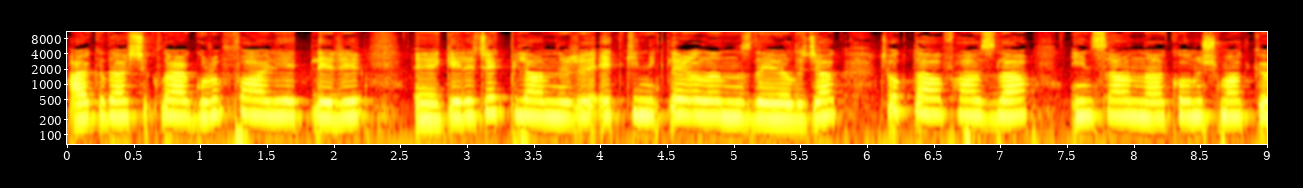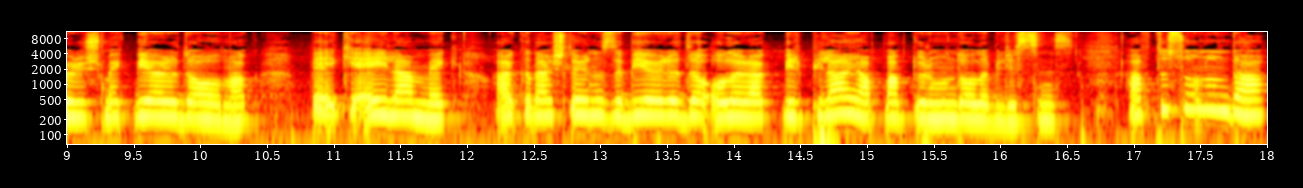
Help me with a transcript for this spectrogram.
arkadaşlıklar, grup faaliyetleri, e, gelecek planları, etkinlikler alanınızda yer alacak. Çok daha fazla insanla konuşmak, görüşmek, bir arada olmak, belki eğlenmek, arkadaşlarınızla bir arada olarak bir plan yapmak durumunda olabilirsiniz. Hafta sonunda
